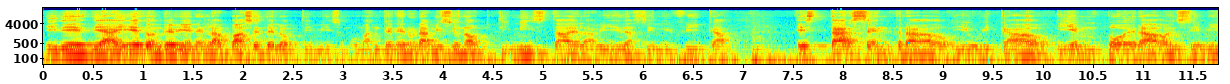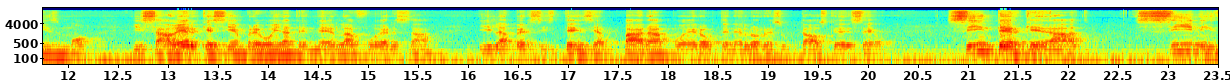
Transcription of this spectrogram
Y desde ahí es donde vienen las bases del optimismo. Mantener una visión optimista de la vida significa estar centrado y ubicado y empoderado en sí mismo y saber que siempre voy a tener la fuerza y la persistencia para poder obtener los resultados que deseo. Sin terquedad, sin,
